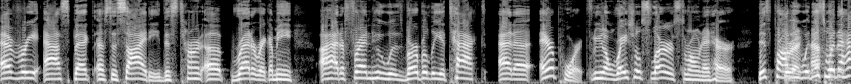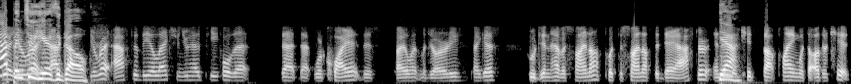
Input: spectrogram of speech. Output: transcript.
every aspect of society, this turn up rhetoric. I mean, I had a friend who was verbally attacked at a airport, you know, racial slurs thrown at her. This probably would, this wouldn't have happened you're two right. years After- ago. You're right. After the election, you had people that, that, that were quiet, this silent majority, I guess, who didn't have a sign up, put the sign up the day after, and Yeah. then the kids stopped playing with the other kids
